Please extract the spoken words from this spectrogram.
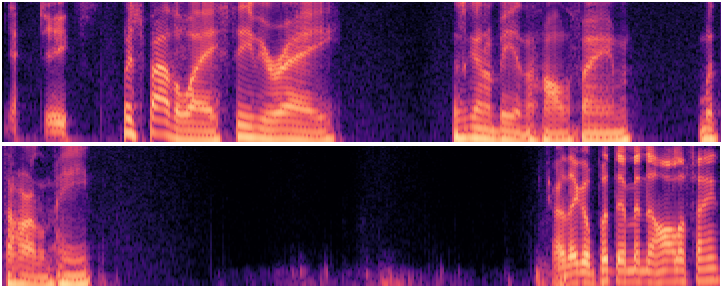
Yeah, jeez. Which, by the way, Stevie Ray is going to be in the Hall of Fame with the Harlem Heat. Are they going to put them in the Hall of Fame?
